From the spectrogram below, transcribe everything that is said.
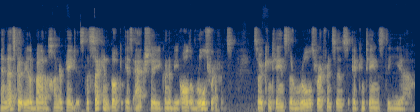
And that's going to be about 100 pages. The second book is actually going to be all the rules reference. So it contains the rules references. It contains the um,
